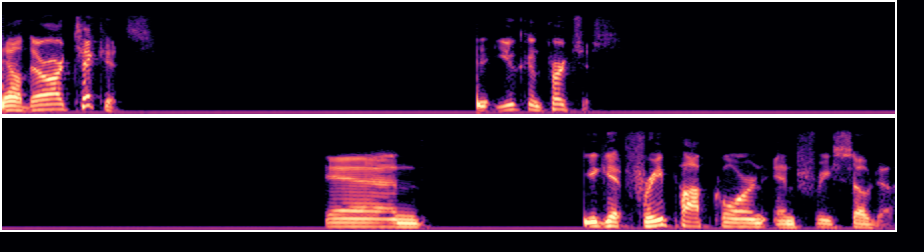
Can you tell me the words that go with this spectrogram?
Now, there are tickets that you can purchase. And you get free popcorn and free soda.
